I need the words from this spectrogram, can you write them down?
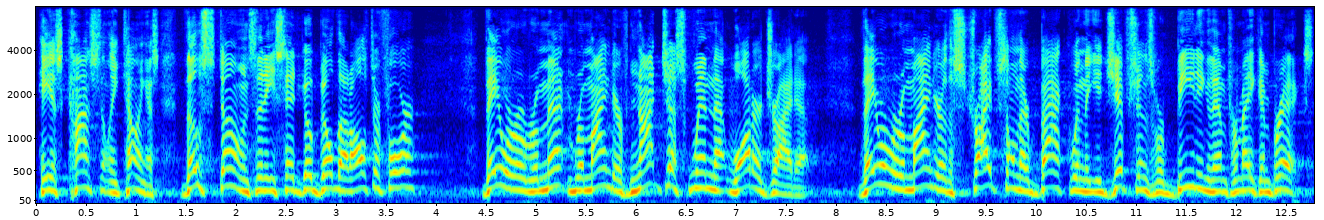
He is constantly telling us those stones that he said, go build that altar for, they were a rem- reminder of not just when that water dried up, they were a reminder of the stripes on their back when the Egyptians were beating them for making bricks.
